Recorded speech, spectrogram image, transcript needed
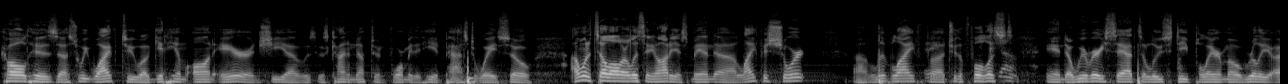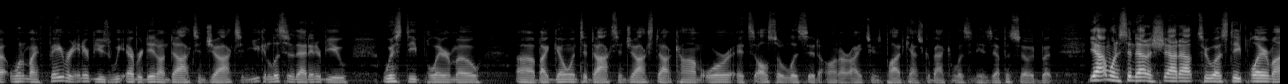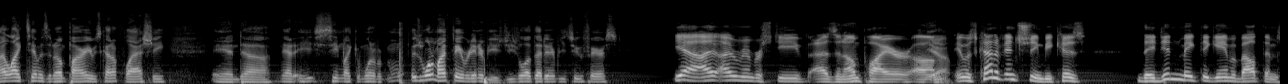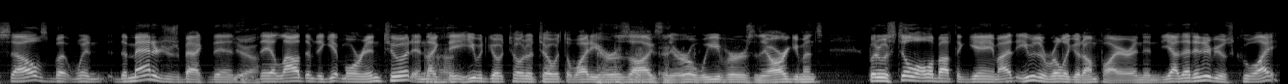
called his uh, sweet wife to uh, get him on air, and she uh, was was kind enough to inform me that he had passed away. So I want to tell all our listening audience, man, uh, life is short. Uh, live life uh, to the fullest, and uh, we're very sad to lose Steve Palermo. Really, uh, one of my favorite interviews we ever did on Docs and Jocks, and you can listen to that interview with Steve Palermo uh, by going to docsandjocks.com, or it's also listed on our iTunes podcast. Go back and listen to his episode. But yeah, I want to send out a shout out to uh, Steve Palermo. I liked him as an umpire. He was kind of flashy, and uh, yeah, he seemed like one of it was one of my favorite interviews. Did you love that interview too, Ferris? Yeah, I, I remember Steve as an umpire. Um, Yeah. It was kind of interesting because they didn't make the game about themselves, but when the managers back then, Yeah. they allowed them to get more into it, and like Uh-huh. they, he would go toe to toe with the Whitey Herzogs and the Earl Weavers and the arguments, but it was still all about the game. I, he was a really good umpire, and then yeah, that interview was cool. I,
